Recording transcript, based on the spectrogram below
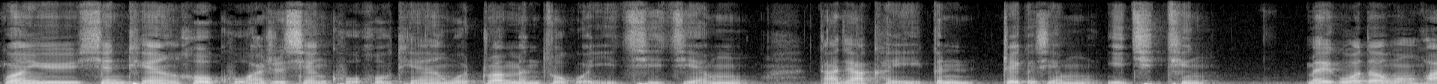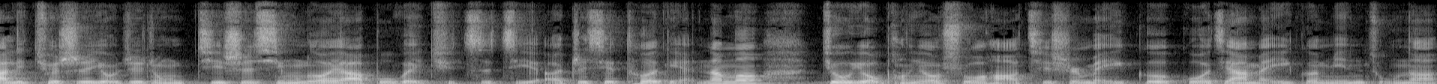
关于先甜后苦还是先苦后甜，我专门做过一期节目，大家可以跟这个节目一起听。美国的文化里确实有这种及时行乐呀、不委屈自己啊这些特点。那么就有朋友说哈，其实每一个国家、每一个民族呢，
